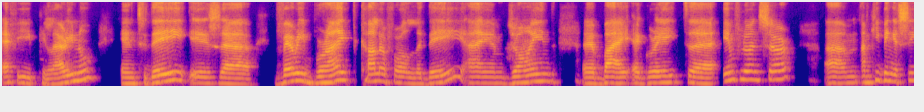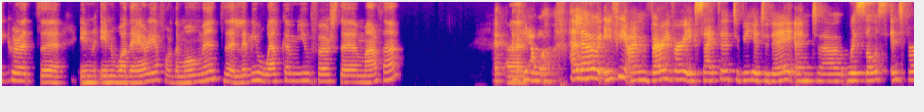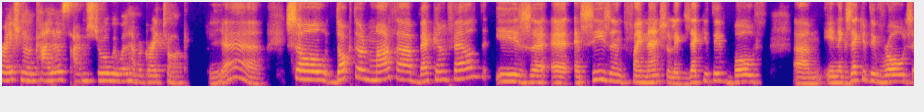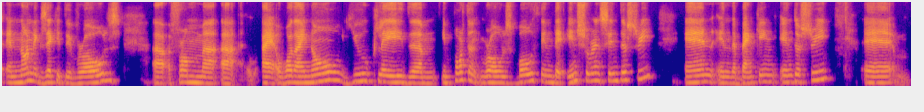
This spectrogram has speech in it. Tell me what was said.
Efi Pylarinou, and today is a very bright, colorful day. I am joined uh, by a great uh, influencer. Um, I'm keeping a secret uh, in, in what area for the moment. Uh, let me welcome you first, uh, Martha. Uh, yeah, well, hello, Efi. I'm very, very excited to be here today. And uh, with those inspirational colors, I'm sure we will have a great talk. Yeah. So Dr. Martha Boeckenfeld is a, a seasoned financial executive, both um, in executive roles and non-executive roles. Uh, from uh, uh, I, what I know, you played um, important roles both in the insurance industry and in the banking industry. Um,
